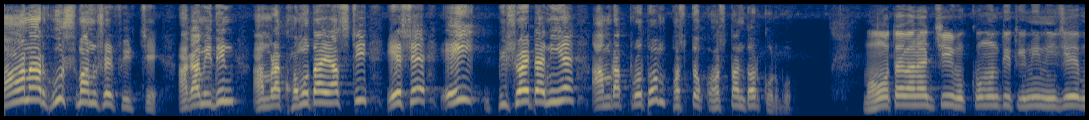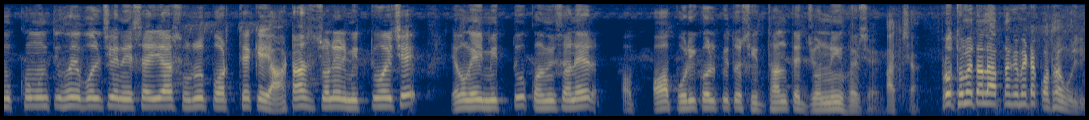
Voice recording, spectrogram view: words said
মান আর হুশ মানুষের ফিরছে। আগামী দিন আমরা ক্ষমতায় আসছি, এসে এই বিষয়টা নিয়ে আমরা প্রথম হস্ত, হস্তান্তর করব। মমতা ব্যানার্জি মুখ্যমন্ত্রী তিনি নিজে মুখ্যমন্ত্রী হয়ে বলছেন এসআইআর শুরুর পর থেকে আঠাশ জনের মৃত্যু হয়েছে এবং এই মৃত্যু কমিশনের অপরিকল্পিত সিদ্ধান্তের জন্যই হয়েছে। আচ্ছা প্রথমে তাহলে আপনাকে আমি একটা কথা বলি।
